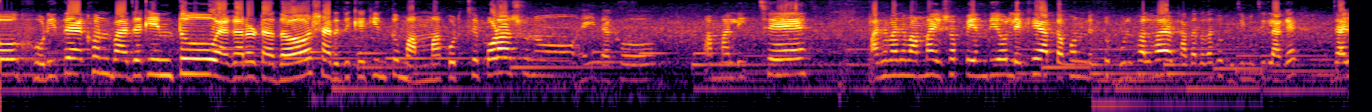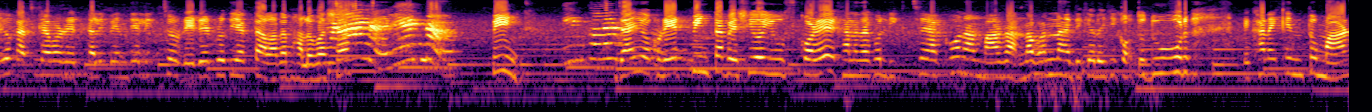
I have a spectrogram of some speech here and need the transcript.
ও, ঘড়িতে এখন বাজে কিন্তু এগারোটা দশ, আর এদিকে কিন্তু মাম্মা করছে পড়াশুনো। এই দেখো, মাম্মা লিখছে, মাঝে মাঝে মাম্মা এইসব পেন দিয়েও লেখে, আর তখন একটু ভুলভাল হয়, আর খাতাটা দেখো মিচিমিচি লাগে। যাই হোক আজকে আবার রেড কালি পেন দিয়ে লিখছো। রেডের প্রতি একটা আলাদা ভালোবাসা। পিঙ্ক যাই হোক রেড পিঙ্কটা বেশিও ইউজ করে। এখানে দেখো লিখছে এখন আর মার রান্না বান্না এদিকে দেখি কত দূর। এখানে কিন্তু মার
